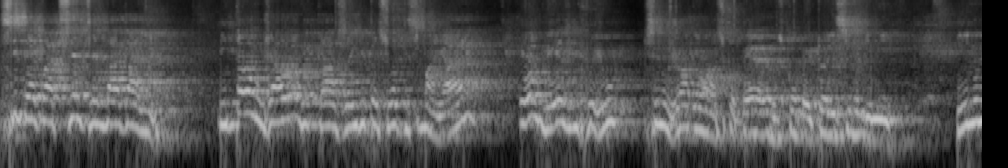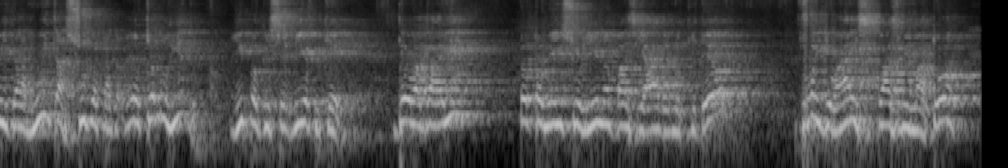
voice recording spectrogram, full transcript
Se der 400, ele dá HI. Então, já houve casos aí de pessoas que desmaiarem. Eu mesmo fui um, que se não joga umas cobertores, em cima de mim. E não me dá muito açúcar, pra... eu tinha morrido de hipoglicemia, porque deu HI, eu tomei insulina baseada no que deu, foi demais, quase me matou.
